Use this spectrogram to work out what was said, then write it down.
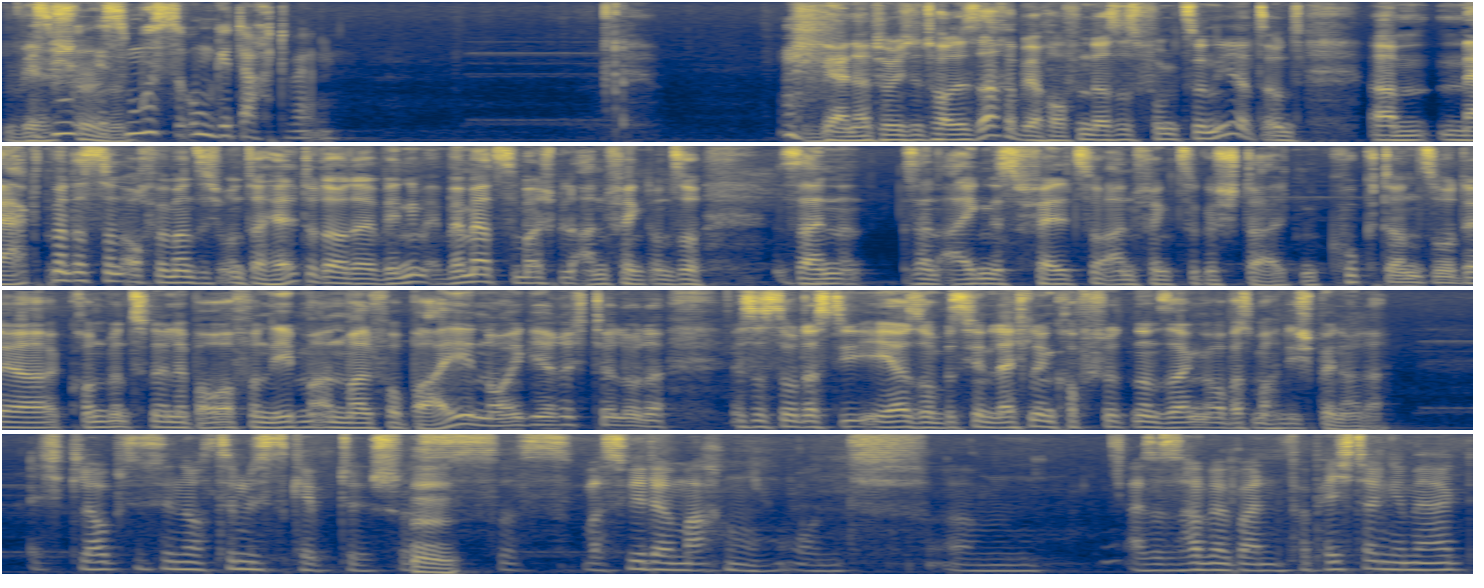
Wäre es, schön. es muss umgedacht werden. Wäre natürlich eine tolle Sache. Wir hoffen, dass es funktioniert. Und ähm, merkt man das dann auch, wenn man sich unterhält oder, oder wenn, wenn man jetzt zum Beispiel anfängt und so sein, sein eigenes Feld so anfängt zu gestalten, guckt dann so der konventionelle Bauer von nebenan mal vorbei, neugierig, Till? Oder ist es so, dass die eher so ein bisschen lächeln in den Kopf schütten und sagen, oh, was machen die Spinner da? Ich glaube, sie sind noch ziemlich skeptisch, was, hm. was, was wir da machen. Und ähm, also das haben wir bei den Verpächtern gemerkt,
